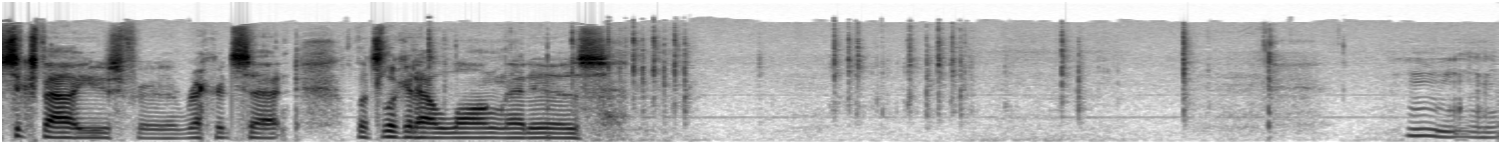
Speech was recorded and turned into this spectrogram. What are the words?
six values for the record set. Let's look at how long that is. Hmm.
